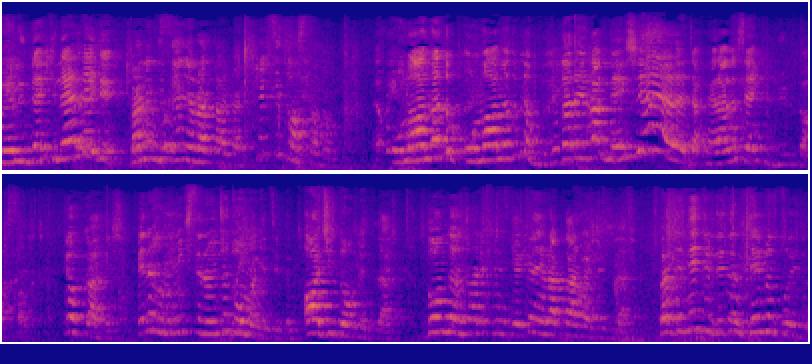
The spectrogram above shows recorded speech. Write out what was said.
Bu elindekiler neydi? Benim isteyen evraklar kaç. Hepsi taslamam. Onu anladım, onu anladım da bu kadar evrak ne işe yarayacak? Herhalde seninki büyük bir hastalık. Yok kardeş, beni hanım iki sene önce doğuma getirdim. Acil doğum dediler. Doğumdan önce halletmeniz gereken evraklar var dediler. Ben de nedir dedim, demir doluydu.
